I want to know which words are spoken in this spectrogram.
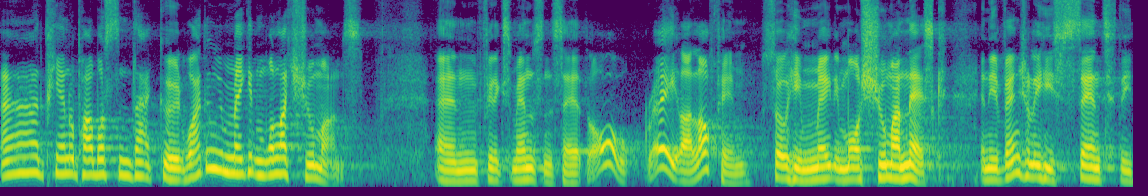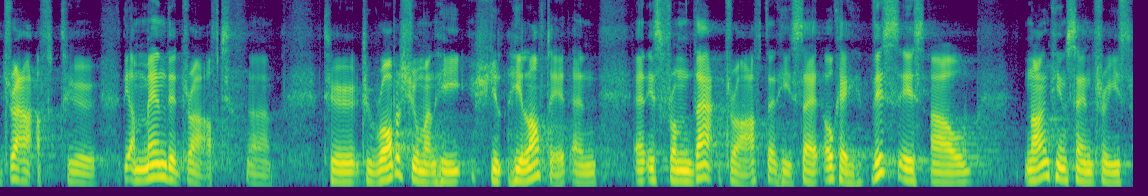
ah, the piano part wasn't that good. Why don't you make it more like Schumann's? And Felix Mendelssohn said, oh, great, I love him. So he made it more Schumannesque. And eventually he sent the draft to, the amended draft uh, to, to Robert Schumann. He, he, he loved it. And, and it's from that draft that he said, okay, this is our 19th century's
